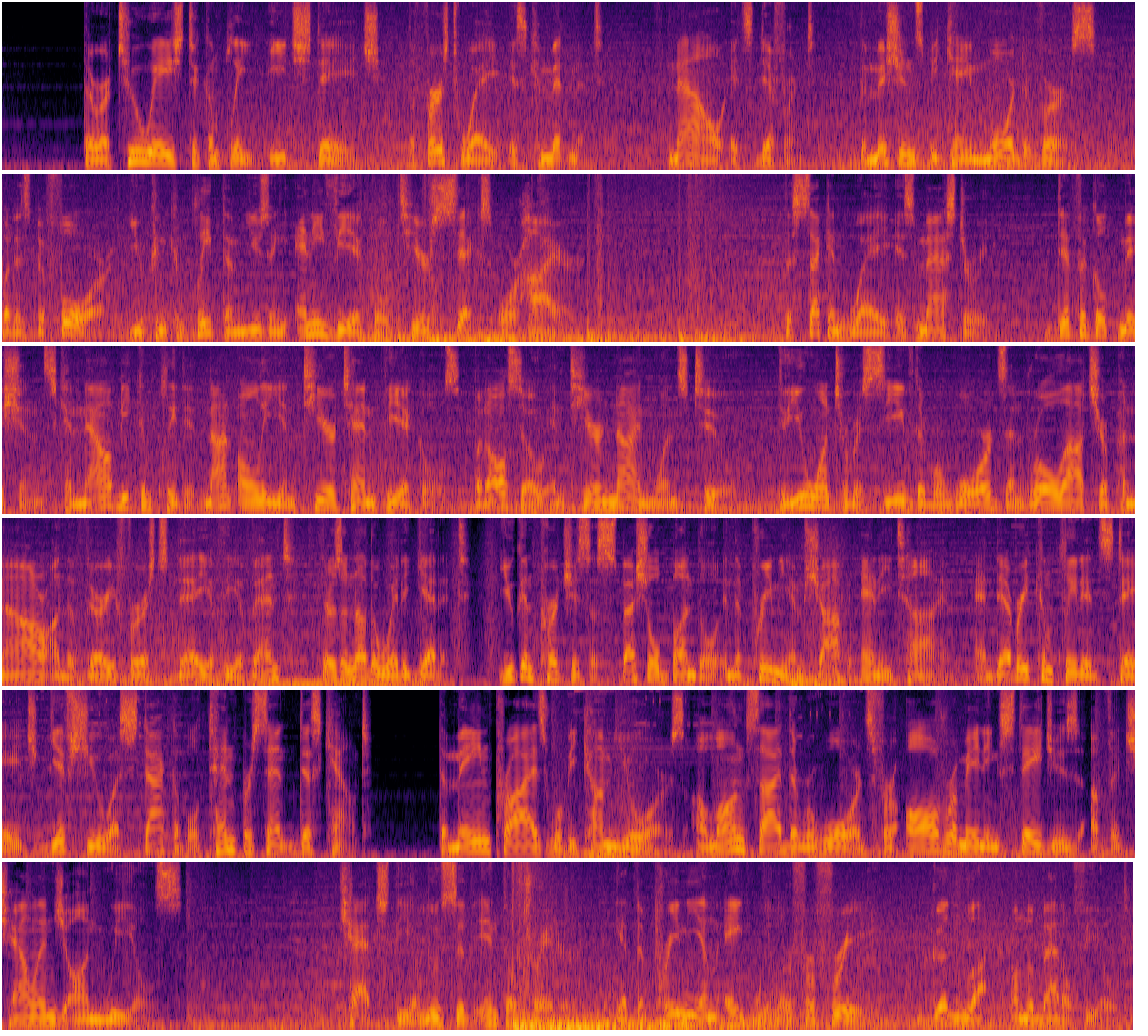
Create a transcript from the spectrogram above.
There are two ways to complete each stage. The first way is commitment. Now it's different. The missions became more diverse, but as before, you can complete them using any vehicle Tier 6 or higher. The second way is Mastery. Difficult missions can now be completed not only in Tier 10 vehicles, but also in Tier 9 ones too. Do you want to receive the rewards and roll out your Panhard on the very first day of the event? There's another way to get it. You can purchase a special bundle in the premium shop anytime, and every completed stage gifts you a stackable 10% discount. The main prize will become yours, alongside the rewards for all remaining stages of the Challenge on Wheels. Catch the elusive infiltrator. Get the premium 8-wheeler for free. Good luck on the battlefield.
